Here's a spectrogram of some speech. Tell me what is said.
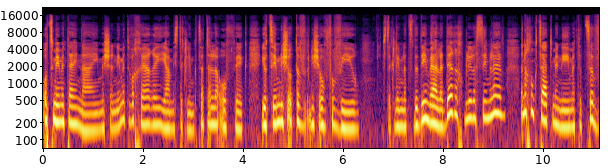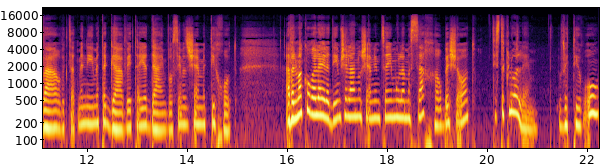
עוצמים את העיניים, משנים את טווחי הראייה, מסתכלים קצת על האופק, יוצאים לשאוף, לשאוף אוויר, מסתכלים לצדדים, ועל הדרך, בלי לשים לב, אנחנו קצת מניעים את הצוואר, וקצת מניעים את הגב ואת הידיים, ועושים איזה שהן מתיחות. אבל מה קורה לילדים שלנו שהם נמצאים מול המסך הרבה שעות? תסתכלו עליהם, ותראו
